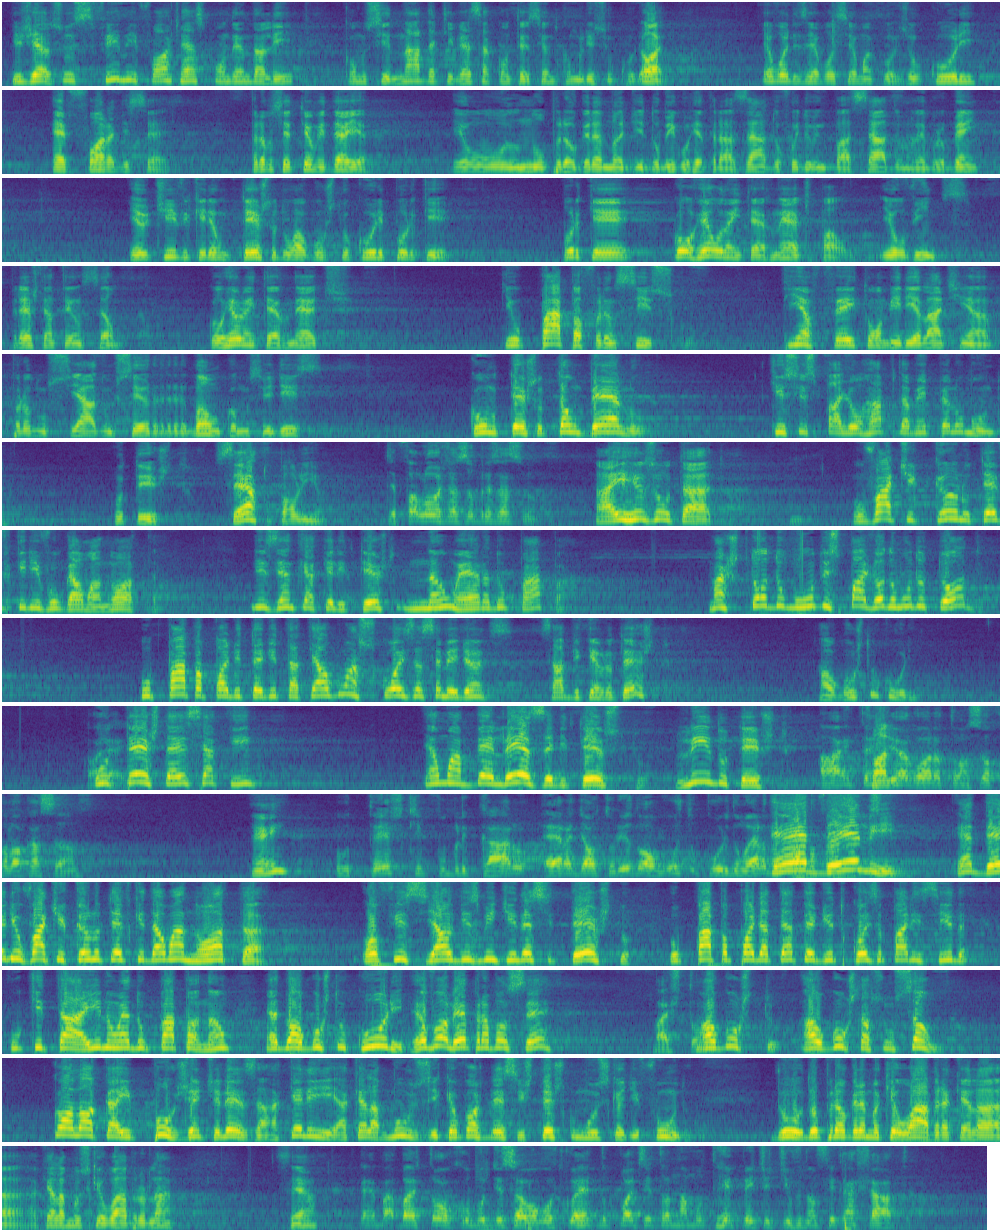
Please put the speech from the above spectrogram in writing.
e Jesus firme e forte respondendo ali, como se nada tivesse acontecendo, como disse o Cury. Olha, eu vou dizer a você uma coisa: o Cury é fora de série. Para você ter uma ideia, eu no programa de domingo retrasado, foi domingo passado, não lembro bem, eu tive que ler um texto do Augusto Cury, por quê? Porque correu na internet, Paulo, e ouvintes, prestem atenção, correu na internet que o Papa Francisco tinha feito uma homilia lá, tinha pronunciado um sermão, como se diz, com um texto tão belo que se espalhou rapidamente pelo mundo. O texto. Certo, Paulinho? Você falou já sobre esse assunto. Aí, resultado: o Vaticano teve que divulgar uma nota dizendo que aquele texto não era do Papa. Mas todo mundo espalhou no mundo todo. O Papa pode ter dito até algumas coisas semelhantes. Sabe de quem era o texto? Augusto Cury. Olha o aí. texto é esse aqui. É uma beleza de texto. Lindo texto. Ah, entendi Fala... agora, Tom, a sua colocação. Hein? O texto que publicaram era de autoria do Augusto Cury, não era do É Papa dele. Francisco. É dele. O Vaticano teve que dar uma nota oficial desmentindo esse texto. O Papa pode até ter dito coisa parecida. O que está aí não é do Papa, não. É do Augusto Cury. Eu vou ler para você. Mas, Tom... Augusto, Augusto Assunção, coloca aí, por gentileza, aquele, aquela música. Eu gosto desses textos com música de fundo. Do, do programa que eu abro, aquela, aquela música que eu abro lá. Certo? É, mas, Tom, como disse o Augusto Correto, não pode se tornar muito repetitivo, não fica chato.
